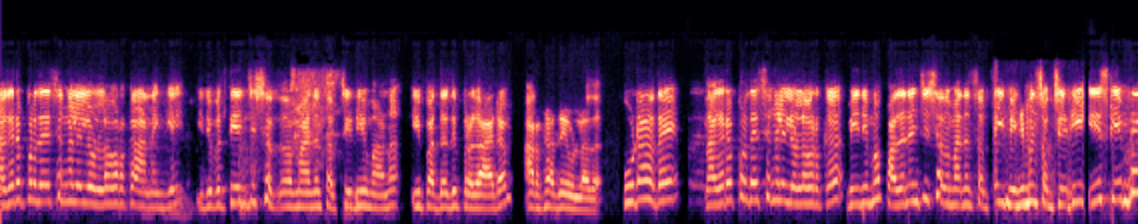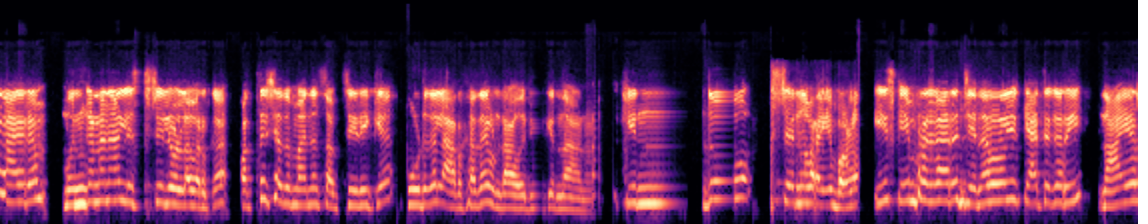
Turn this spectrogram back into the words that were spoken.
നഗരപ്രദേശങ്ങളിലുള്ളവർക്കാണെങ്കിൽ ഇരുപത്തിയഞ്ച് ശതമാനം സബ്സിഡിയുമാണ് ഈ പദ്ധതി പ്രകാരം അർഹതയുള്ളത്. കൂടാതെ നഗരപ്രദേശങ്ങളിലുള്ളവർക്ക് മിനിമം പതിനഞ്ച് ശതമാനം സബ്സിഡി മിനിമം സബ്സിഡി ഈ സ്കീം പ്രകാരം മുൻഗണനാ ലിസ്റ്റിലുള്ളവർക്ക് പത്ത് ശതമാനം സബ്സിഡിക്ക് കൂടുതൽ അർഹത ഉണ്ടായിരിക്കുന്നതാണ്. ഹിന്ദു ലിസ്റ്റ് എന്ന് പറയുമ്പോൾ ഈ സ്കീം പ്രകാരം ജനറൽ കാറ്റഗറി നായർ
